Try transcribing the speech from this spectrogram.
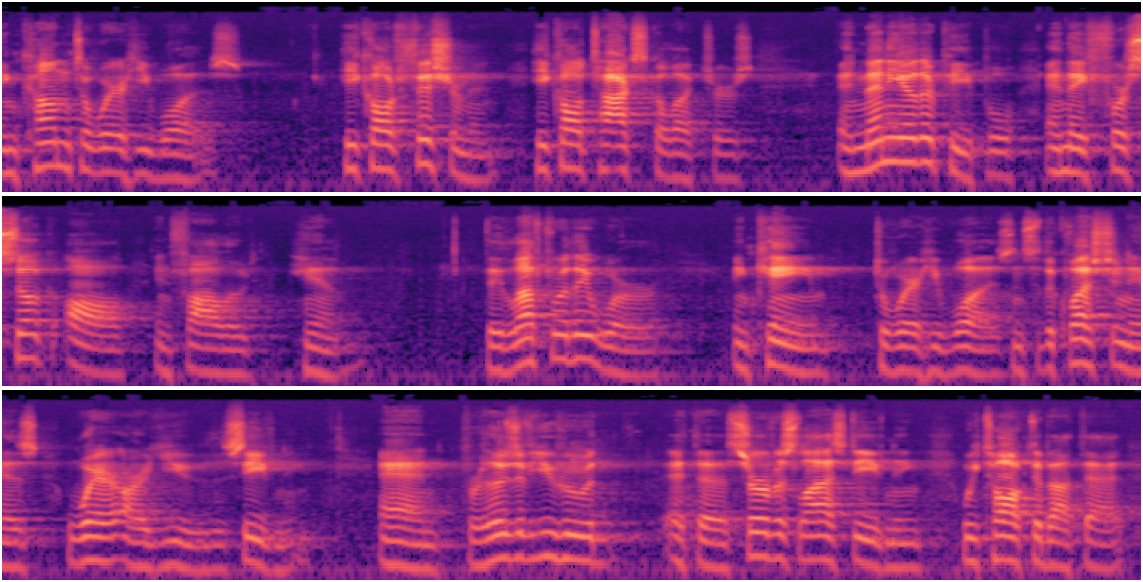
and come to where He was. He called fishermen, He called tax collectors, and many other people, and they forsook all and followed Him. They left where they were and came to where he was. And so the question is, where are you this evening? And for those of you who were at the service last evening, we talked about that.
